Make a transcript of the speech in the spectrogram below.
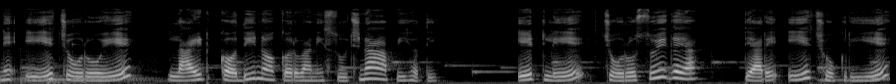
ને એ ચોરોએ લાઈટ કદી ન કરવાની સૂચના આપી હતી. એટલે ચોરો સૂઈ ગયા. ત્યારે એ છોકરીએ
